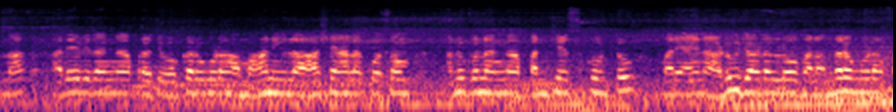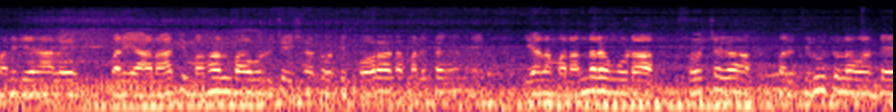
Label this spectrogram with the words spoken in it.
కోరుకుంటున్నా అదేవిధంగా ప్రతి ఒక్కరు కూడా ఆ మహనీయుల ఆశయాల కోసం అనుగుణంగా పనిచేసుకుంటూ మరి ఆయన అడుగుజాడల్లో మనందరం కూడా పనిచేయాలి మరి ఆనాటి మహాన్ మహానుభావులు చేసినటువంటి పోరాట ఫలితంగానే ఇలా మనందరం కూడా స్వేచ్ఛగా మరి తిరుగుతున్నామంటే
